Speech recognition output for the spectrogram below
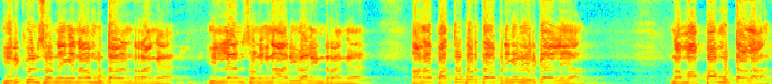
இருக்குன்னு சொன்னீங்கன்னா முட்டாளன்றாங்க. இல்லைன்னு சொன்னீங்கன்னா அறிவாளின்றாங்க. ஆனால் பத்து பொருத்தம் அப்படிங்கிறது இருக்கா இல்லையா? நம்ம அப்பா முட்டாளா?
